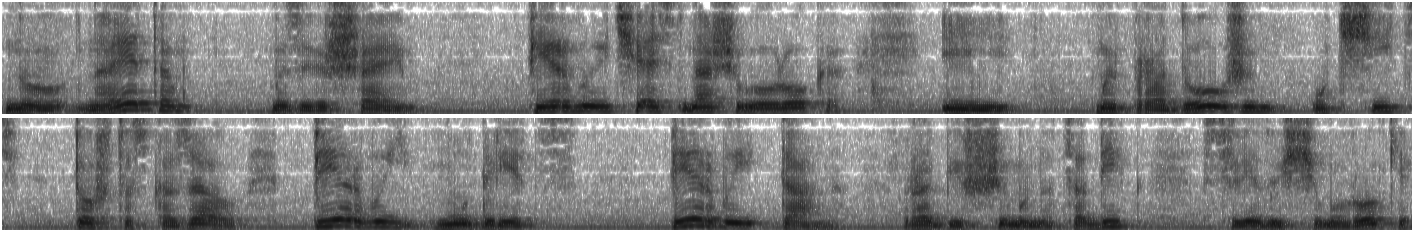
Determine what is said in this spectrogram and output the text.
Но на этом мы завершаем первую часть нашего урока, и мы продолжим учить то, что сказал первый мудрец, первый Тана, Раби Шимона Цадык, в следующем уроке.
